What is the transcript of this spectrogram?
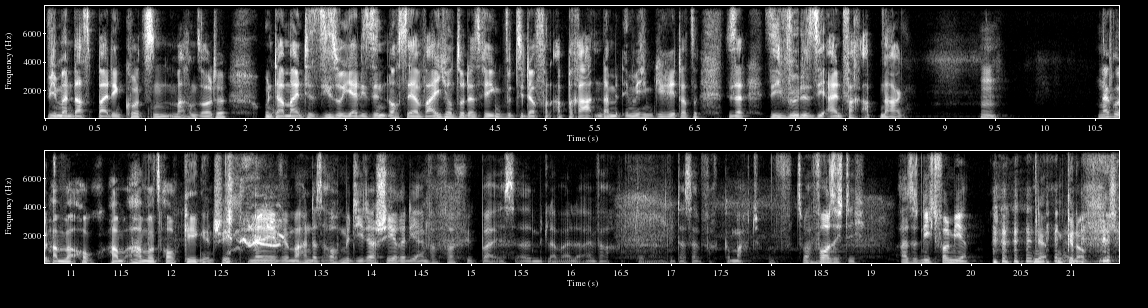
Wie man das bei den kurzen machen sollte. Und da meinte sie so, ja, die sind noch sehr weich und so, deswegen wird sie davon abraten, damit irgendwelchen Gerät dazu. Sie sagt, sie würde sie einfach abnagen. Na gut. Haben wir auch, haben, haben wir uns auch gegen entschieden. Nee, nee, wir machen das auch mit jeder Schere, die einfach verfügbar ist. Also mittlerweile einfach, dann wird das einfach gemacht. Und zwar vorsichtig. Also nicht von mir. Ja, genau. Ich,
